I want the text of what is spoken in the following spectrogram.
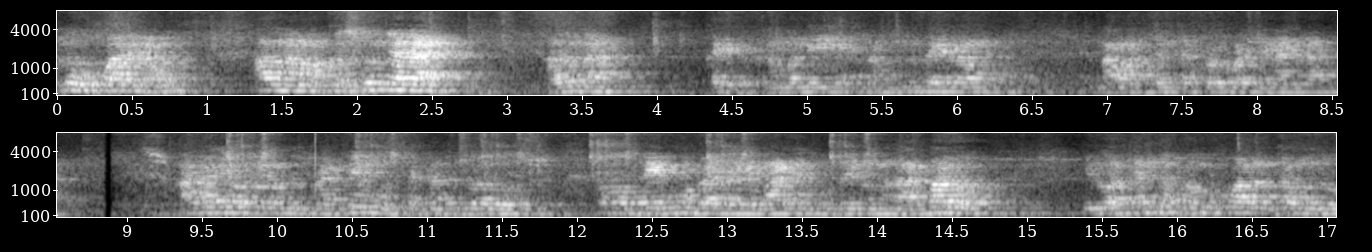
ಎಲ್ಲ ಉಪ್ಪಾರೆ ನಾವು ಅದು ನಮ್ಮ ಕಸುಬಿನ ಮೇಲೆ ಅದನ್ನು ಕರಿಬೇಕು. ನಮ್ಮಲ್ಲಿ ನಮ್ಮ ಜೊತೆಗೆ ನಾವು ನಾವು ಅತ್ಯಂತ ಕೊಡುಬಡ ಜನಾಂಗ. ಹಾಗಾಗಿ ಅವರಿಗೆ ಒಂದು ಪ್ರಜ್ಞೆ ಮೂಡಿಸ್ತಕ್ಕಂಥದ್ದು ಅದು. ಬೇಕು ಬೇಡ ಮಾಡಬೇಕು ಏನು ಆಗಬಾರ್ದು ಇದು ಅತ್ಯಂತ ಪ್ರಮುಖವಾದಂಥ ಒಂದು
